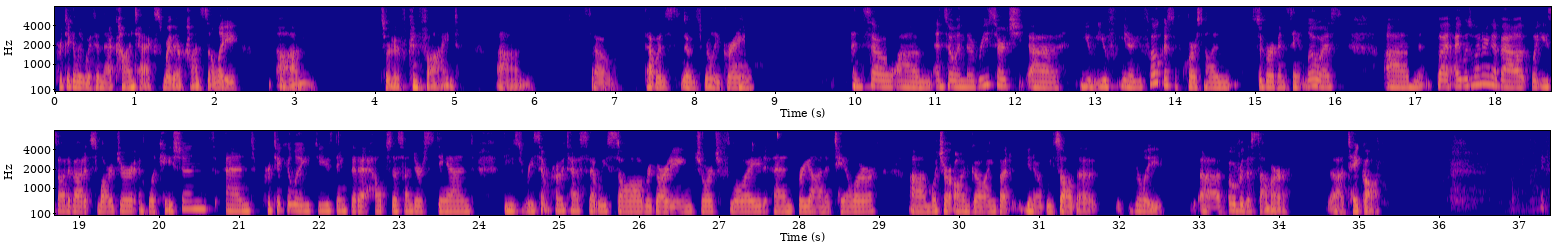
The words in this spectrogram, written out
particularly within that context where they're constantly um, sort of confined. Um, so that was that was really great. And so um, and so in the research, uh, you you you know you focus, of course, on suburban St. Louis. Um, but I was wondering about what you thought about its larger implications, and particularly, do you think that it helps us understand these recent protests that we saw regarding George Floyd and Breonna Taylor, um, which are ongoing? But you know, we saw the really uh, over the summer uh, take off.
